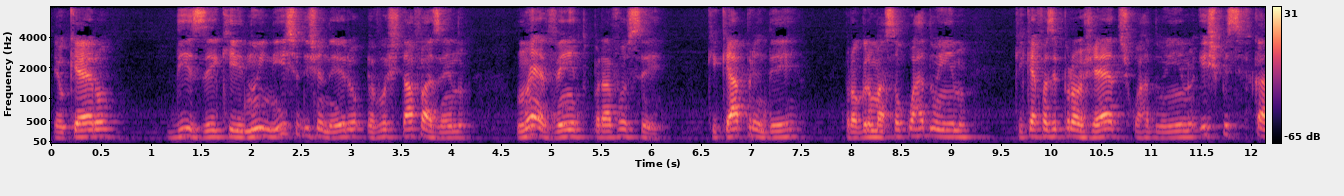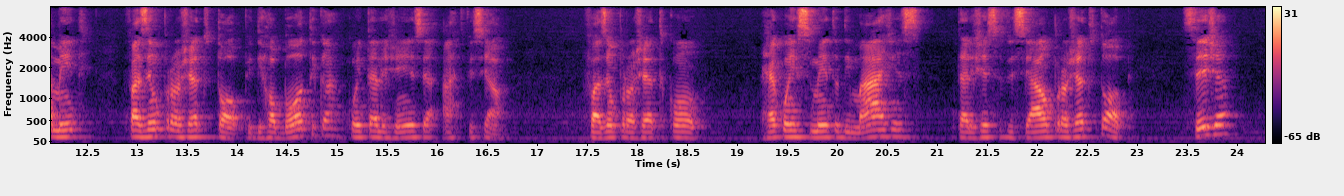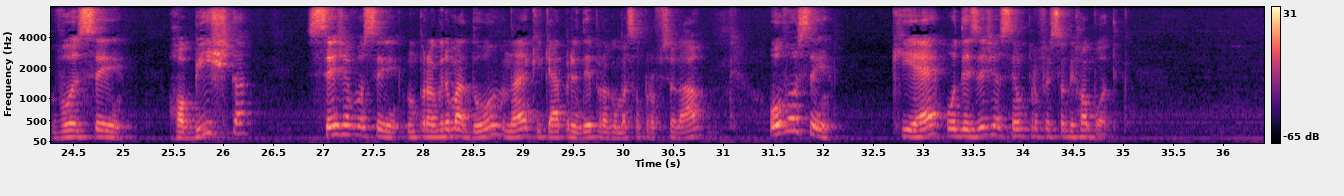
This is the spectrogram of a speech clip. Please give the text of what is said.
Eu quero dizer que no início de janeiro eu vou estar fazendo um evento para você que quer aprender programação com Arduino, que quer fazer projetos com Arduino, especificamente fazer um projeto top de robótica com inteligência artificial. Fazer um projeto com reconhecimento de imagens, inteligência artificial, um projeto top. Seja você robista, seja você um programador, né, que quer aprender programação profissional, ou você que é ou deseja ser um professor de robótica.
